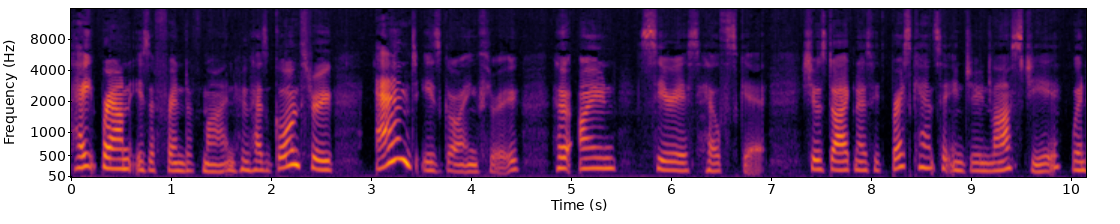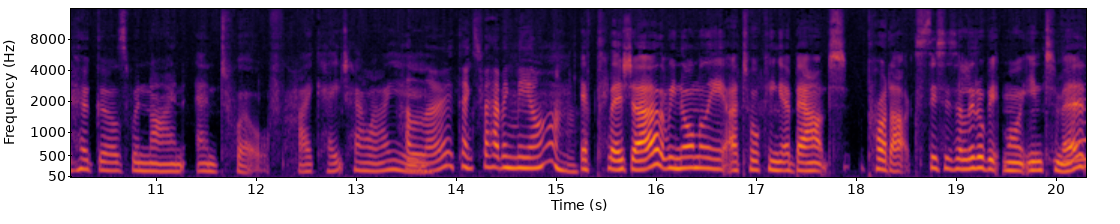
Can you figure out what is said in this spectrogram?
Kate Brown is a friend of mine who has gone through and is going through her own serious health scare. She was diagnosed with breast cancer in June last year when her girls were 9 and 12. Hi, Kate, how are you? Hello, thanks for having me on. A pleasure. We normally are talking about products. This is a little bit more intimate.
